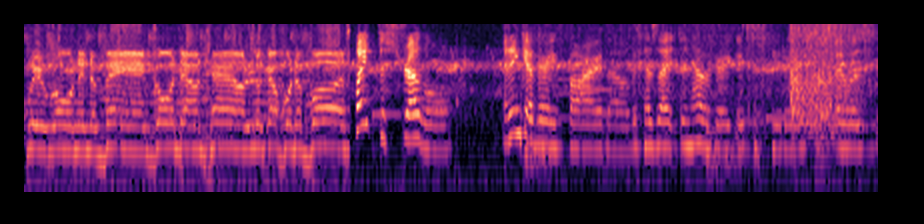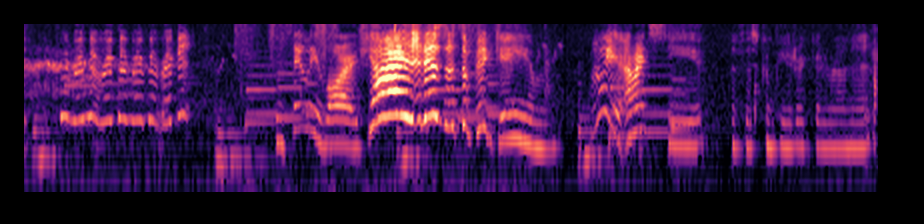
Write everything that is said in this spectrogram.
we're rolling in the van, going downtown. Look out for the bus. Quite the struggle. I didn't get very far though because I didn't have a very good computer, so it was it's insanely large. Yeah, it is. It's a big game. I might, I might see if this computer could run it.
